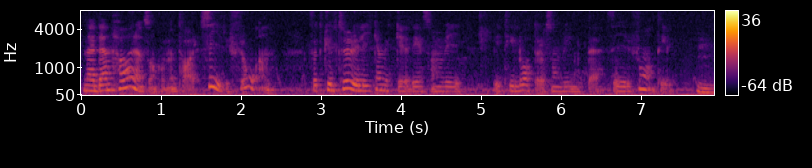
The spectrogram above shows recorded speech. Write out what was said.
när den hör en sån kommentar, säger ifrån. För att kultur är lika mycket det som vi, vi tillåter och som vi inte säger ifrån till. Mm.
